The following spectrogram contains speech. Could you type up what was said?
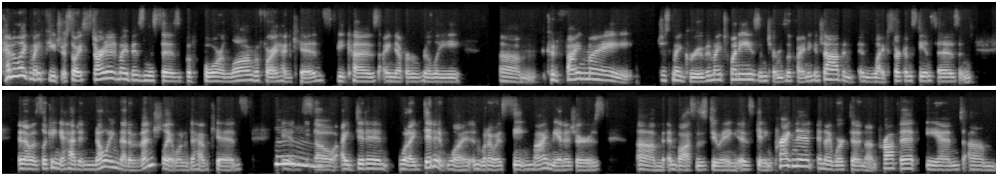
kind of like my future. So I started my businesses before long before I had kids because I never really um, could find my just my groove in my 20s in terms of finding a job and, and life circumstances and and I was looking ahead and knowing that eventually I wanted to have kids. And hmm. so I didn't, what I didn't want and what I was seeing my managers um, and bosses doing is getting pregnant. And I worked at a nonprofit and um,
